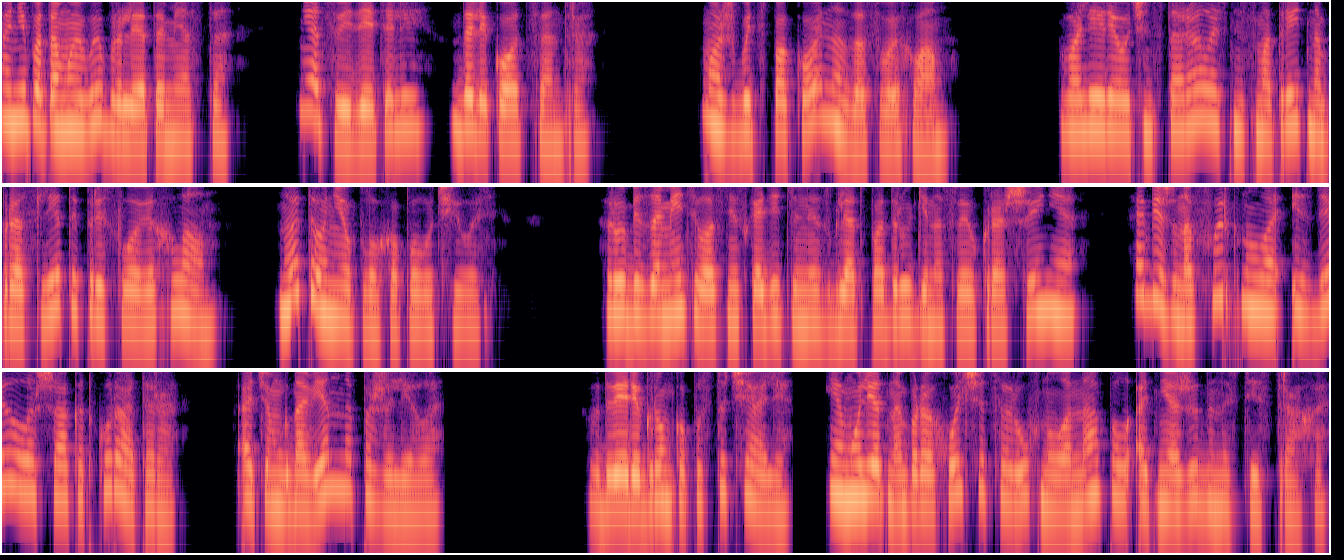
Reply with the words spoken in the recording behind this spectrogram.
Они потому и выбрали это место. Нет свидетелей, далеко от центра. Можешь быть спокойна за свой хлам. Валерия очень старалась не смотреть на браслеты при слове «хлам», но это у нее плохо получилось. Руби заметила снисходительный взгляд подруги на свои украшения, обиженно фыркнула и сделала шаг от куратора, о чем мгновенно пожалела. В двери громко постучали и амулетная барахольщица рухнула на пол от неожиданности и страха.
